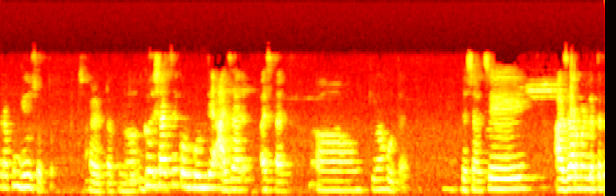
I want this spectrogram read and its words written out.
तर आपण घेऊ शकतो. हळद टाकून. घशाचे कोणकोणते आजार असतात? किंवा होतात. घशाचे आजार म्हणलं तर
